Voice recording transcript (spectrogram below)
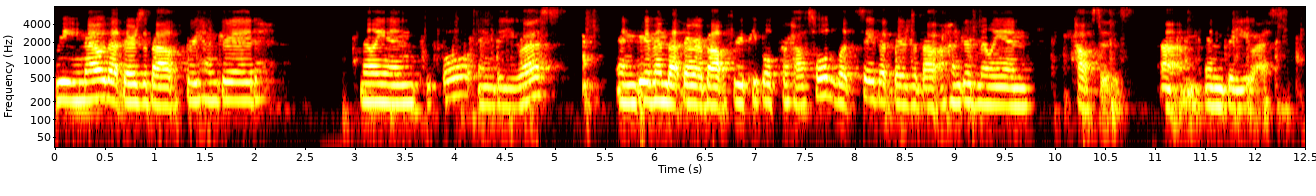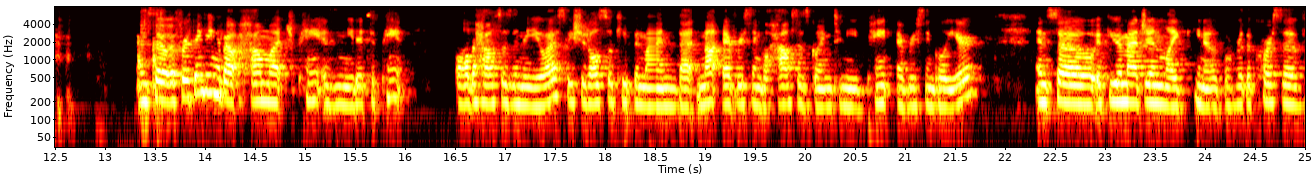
we know that there's about 300 million people in the US. And given that there are about three people per household, let's say that there's about 100 million houses um, in the US. And so if we're thinking about how much paint is needed to paint all the houses in the US, we should also keep in mind that not every single house is going to need paint every single year. And so if you imagine like, you know, over the course of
